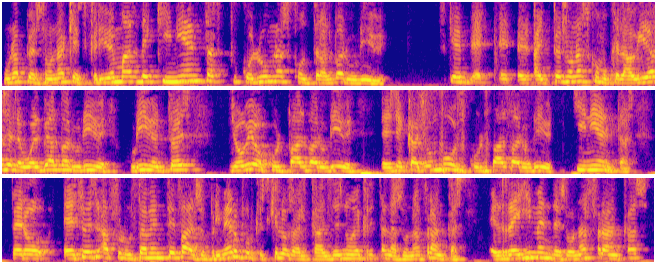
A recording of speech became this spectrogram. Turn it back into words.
una persona que escribe más de 500 columnas contra Álvaro Uribe. Es que eh, eh, eh, hay personas como que la vida se le vuelve a Álvaro Uribe. Uribe, entonces yo veo culpa a Álvaro Uribe. Se cayó un bus, culpa a Álvaro Uribe. 500. Pero eso es absolutamente falso. Primero porque es que los alcaldes no decretan las zonas francas. El régimen de zonas francas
